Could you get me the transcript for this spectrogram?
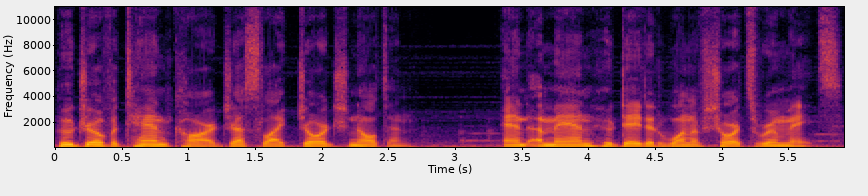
who drove a tan car just like George Knowlton, and a man who dated one of Short's roommates,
